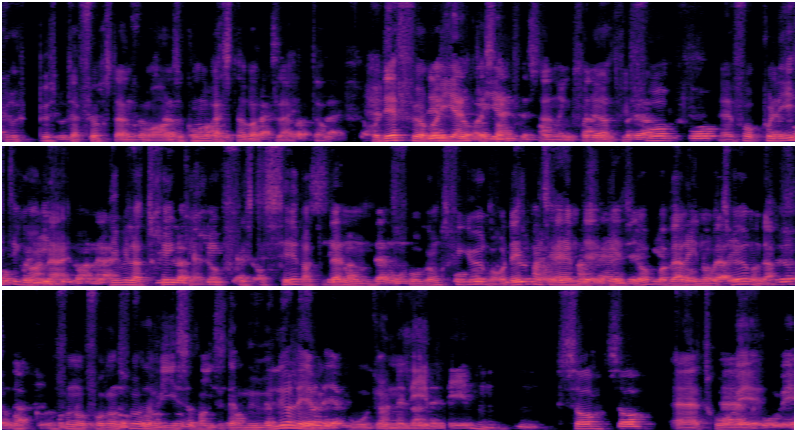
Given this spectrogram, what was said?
gruppe til først endre vanen, så kommer resten av Rødt leter. Og det fører igjen til samfunnsendring. For det at vi får eh, For politikerne de vil ha trygghet. Og hvis de ser at det er noen foregangsfigurer, og det kanskje er MDGs jobb å være innovatøren der, og for noen foregangsfigurer viser faktisk det er mulig å leve gode, grønne liv, så eh, tror vi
